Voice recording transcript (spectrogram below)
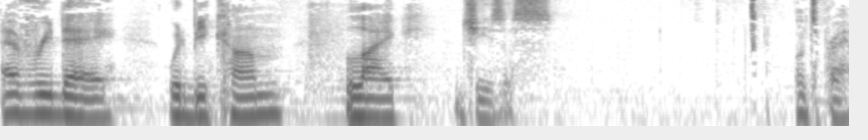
every day would become like Jesus. Let's pray.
